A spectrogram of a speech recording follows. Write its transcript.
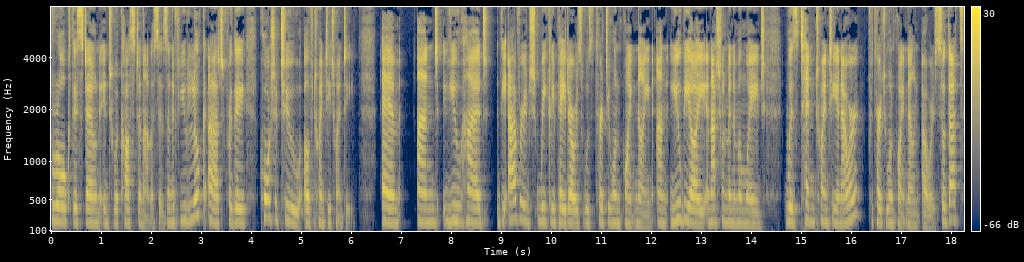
broke this down into a cost analysis. And if you look at for the quarter two of 2020, um, and you had the average weekly paid hours was 31.9 and UBI, a national minimum wage, was 10.20 an hour for 31.9 hours. So that's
